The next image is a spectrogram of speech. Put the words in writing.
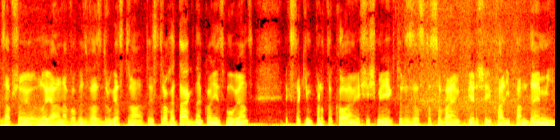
zawsze lojalna wobec Was druga strona. To jest trochę tak, na koniec mówiąc, jak z takim protokołem, ja się śmieję, który zastosowałem w pierwszej fali pandemii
